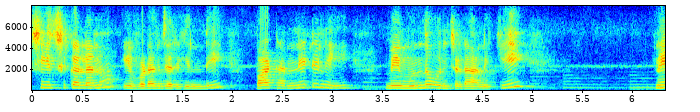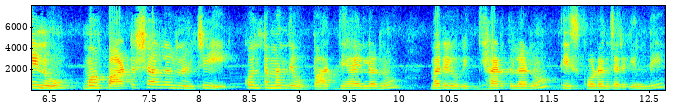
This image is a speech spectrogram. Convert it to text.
శీర్షికలను ఇవ్వడం జరిగింది. వాటన్నిటినీ మీ ముందు ఉంచడానికి నేను మా పాఠశాలల నుంచి కొంతమంది ఉపాధ్యాయులను మరియు విద్యార్థులను తీసుకోవడం జరిగింది.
